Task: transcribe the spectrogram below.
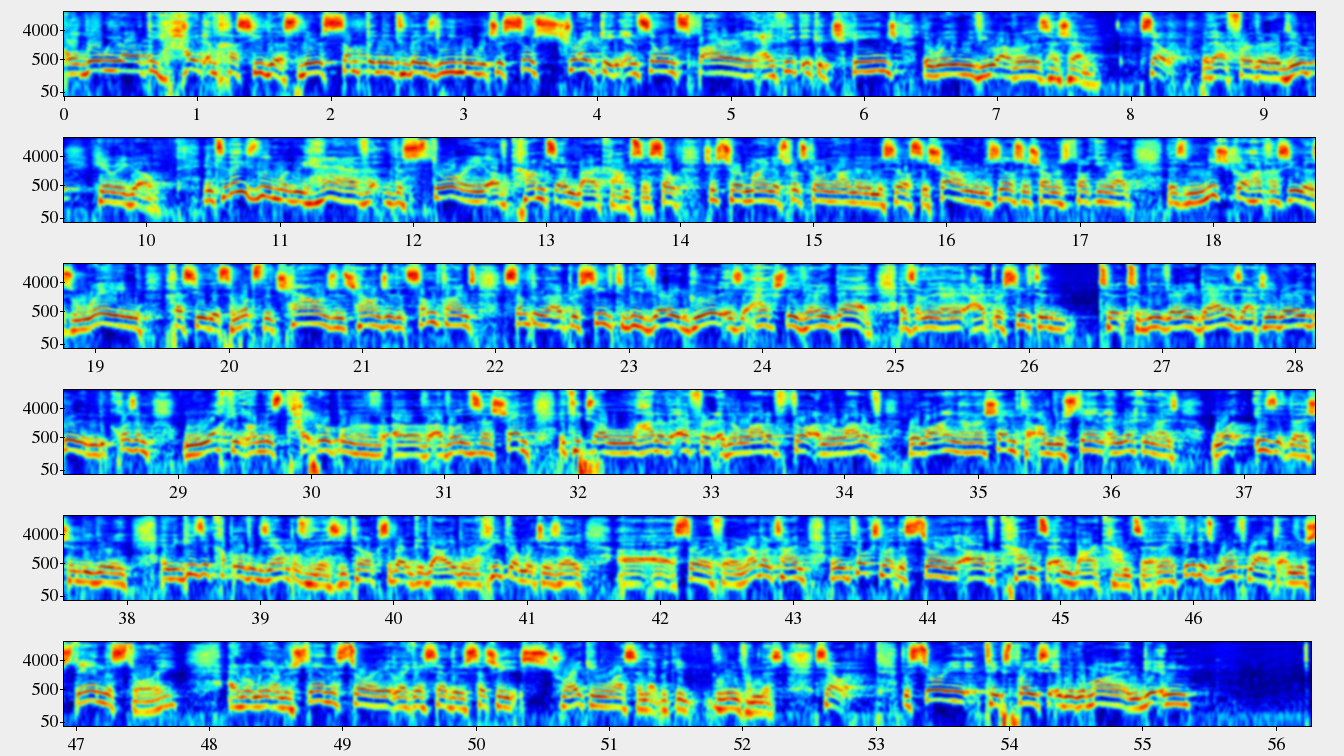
Although we are at the height of Hasidus, there is something in today's limud which is so striking and so inspiring. I think it could change the way we view Avodas Hashem. So, without further ado, here we go. In today's limud, we have the story of Kamsa and Bar Kamsa. So, just to remind us what's going on in the Mesilas Yesharim, the Mesilas Yesharim is talking about this Mishkal HaChasidus, weighing Chasidus. And what's the challenge? The challenge is that sometimes something that I perceive to be very good is actually very bad. And something that I perceive to to, to be very bad is actually very good. And because I'm walking on this tightrope of, of, Avodah Hashem, it takes a lot of effort and a lot of thought and a lot of relying on Hashem to understand and recognize what is it that I should be doing. And he gives a couple of examples of this. He talks about Gedalia ben Achikam, which is a, a, a, story for another time, and he talks about the story of Kamsa and Bar Kamsa. And I think it's worthwhile to understand the story. And when we understand the story, like I said, there's such a striking lesson that we could glean from this. So the story takes place in the Gemara in Gittin.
